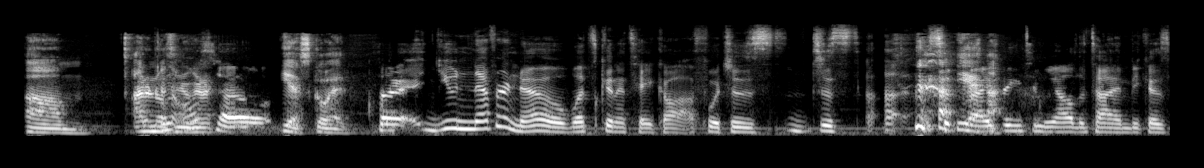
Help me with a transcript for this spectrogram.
Um, I don't know And if you're gonna. also, Yes, go ahead. But you never know what's going to take off, which is just uh, surprising to me all the time because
